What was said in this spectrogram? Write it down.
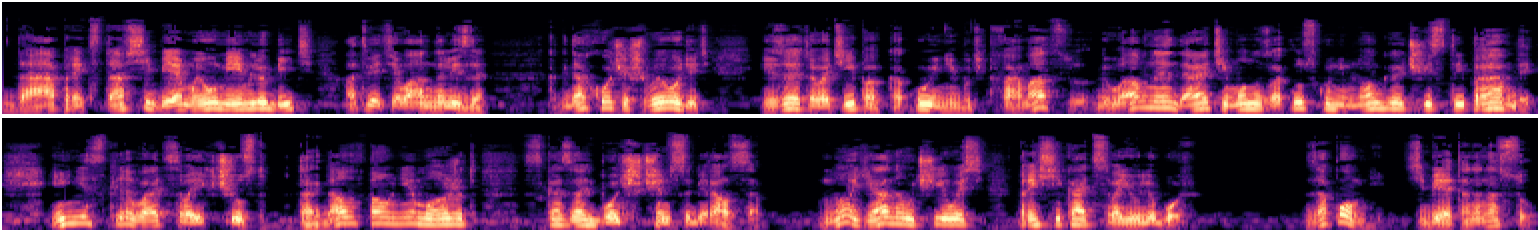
«Да, представь себе, мы умеем любить», — ответила Анна-Лиза. «Когда хочешь выудить из этого типа какую-нибудь информацию, главное дать ему на закуску немного чистой правды и не скрывать своих чувств. Тогда он вполне может сказать больше, чем собирался. Но я научилась пресекать свою любовь. Запомни себе это на носу.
